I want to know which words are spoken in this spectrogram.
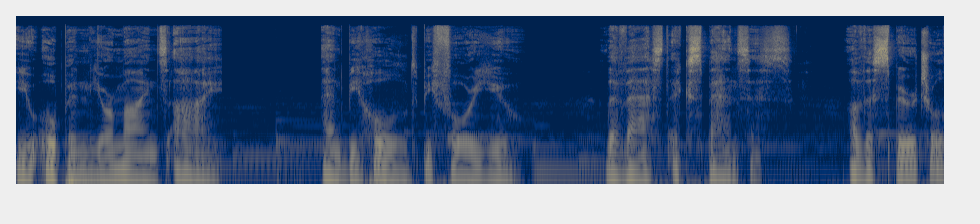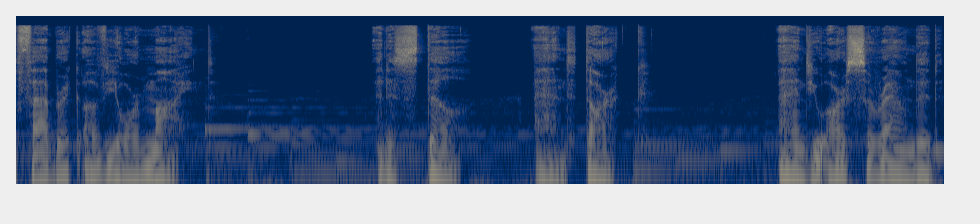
You open your mind's eye and behold before you the vast expanses of the spiritual fabric of your mind. It is still and dark, and you are surrounded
